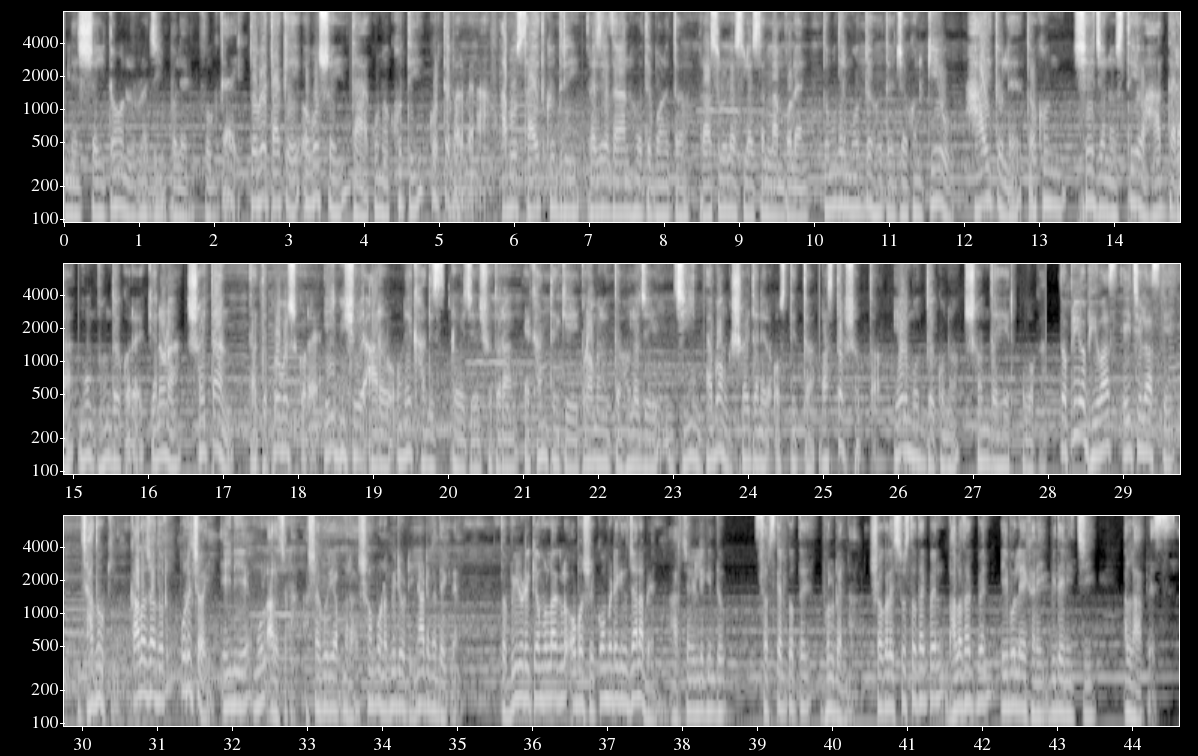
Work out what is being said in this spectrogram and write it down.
রাজিম বলে ফুক দেয়। তবে তাকে অবশ্যই তা কোনো ক্ষতি করতে পারবে না। আবু সাইদ খুদ্রি রাজিয়াল হতে বর্ণিত রাসুল্লাহ সাল্লাহ সাল্লাম বলেন, তোমাদের মধ্যে হতে যখন কেউ হাই তোলে, তখন সে যেন স্থির হাত দ্বারা মুখ বন্ধ করে। কেননা শয়তান তাতে প্রবেশ করে। এই বিষয়ে আরও অনেক হাদিস রয়েছে। সুতরাং এখান থেকে প্রমাণিত হলো যে জিন এবং শয়তানের অস্তিত্ব বাস্তব সত্য। এর মধ্যে কোনো সন্দেহের অবকাশ। তো প্রিয় ভিউয়ার্স এই ছিল আজকে জাদু কি? কালো জাদুর পরিচয়। এই নিয়ে মূল আলোচনা। আশা করি আপনারা সম্পূর্ণ ভিডিওটি নাটকে দেখলেন। তো ভিডিওটি কেমন লাগল অবশ্যই কমেন্টে কিন্তু জানাবেন। আর চ্যানেলটি কিন্তু সাবস্ক্রাইব করতে ভুলবেন না। সকলে সুস্থ থাকবেন, ভালো থাকবেন। এই বলে এখানেই বিদায় নিচ্ছি। আল্লাহ হাফেজ।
